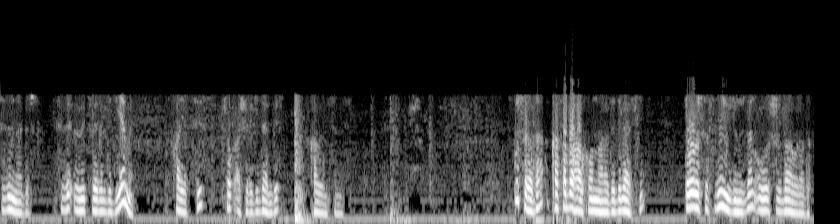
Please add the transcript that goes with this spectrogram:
sizinledir. Size öğüt verildi diye mi? Hayır siz çok aşırı giden bir kavimsiniz. Bu sırada kasaba halkı onlara dediler ki doğrusu sizin yüzünüzden uğursuzluğa uğradık.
